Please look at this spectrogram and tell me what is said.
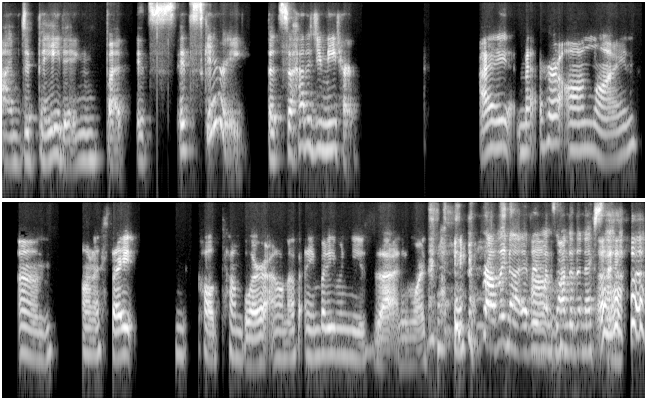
I'm debating, but it's it's scary. But so how did you meet her? I met her online um, on a site called Tumblr. I don't know if anybody even uses that anymore today. Probably not. Everyone's um, on to the next thing.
